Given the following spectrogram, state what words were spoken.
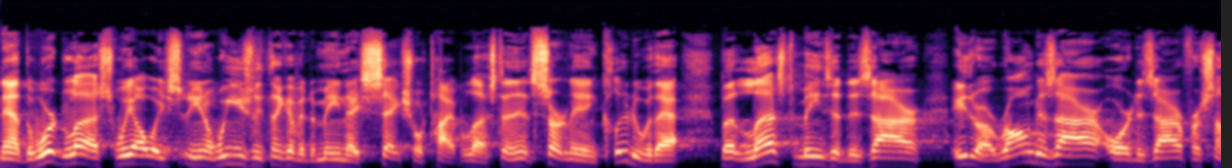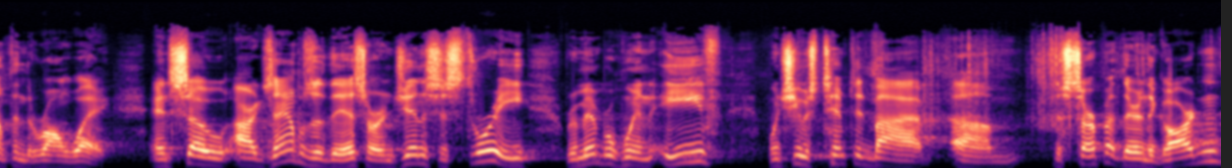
Now, the word lust, we always, you know, we usually think of it to mean a sexual type lust, and it's certainly included with that. But lust means a desire, either a wrong desire or a desire for something the wrong way. And so, our examples of this are in Genesis 3. Remember when Eve, when she was tempted by um, the serpent there in the garden,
